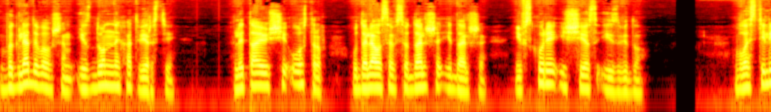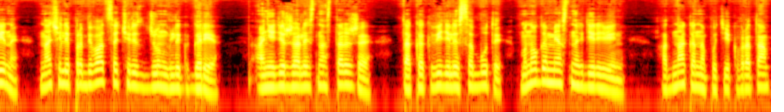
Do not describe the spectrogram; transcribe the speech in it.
выглядывавшим из донных отверстий. Летающий остров удалялся все дальше и дальше, и вскоре исчез из виду. Властелины начали пробиваться через джунгли к горе. Они держались на стороже, так как видели Сабуты много местных деревень, однако на пути к вратам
